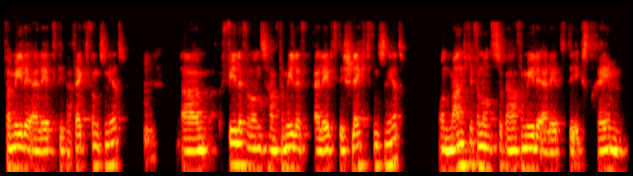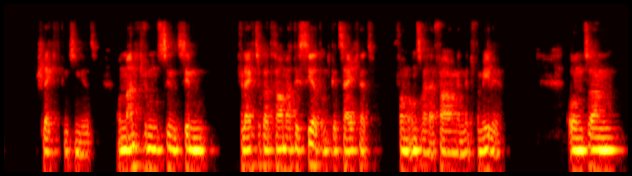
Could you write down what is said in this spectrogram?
Familie erlebt, die perfekt funktioniert. Ähm, viele von uns haben Familie erlebt, die schlecht funktioniert. Und manche von uns sogar Familie erlebt, die extrem schlecht funktioniert. Und manche von uns sind, sind vielleicht sogar traumatisiert und gezeichnet von unseren Erfahrungen mit Familie. Und ähm,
